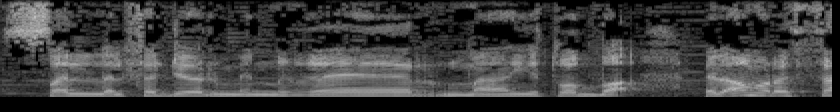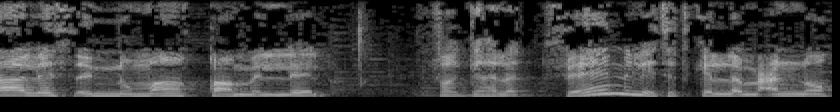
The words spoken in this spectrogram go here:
صلى الفجر من غير ما يتوضأ. الأمر الثالث إنه ما قام الليل. فقالت فين اللي تتكلم عنه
